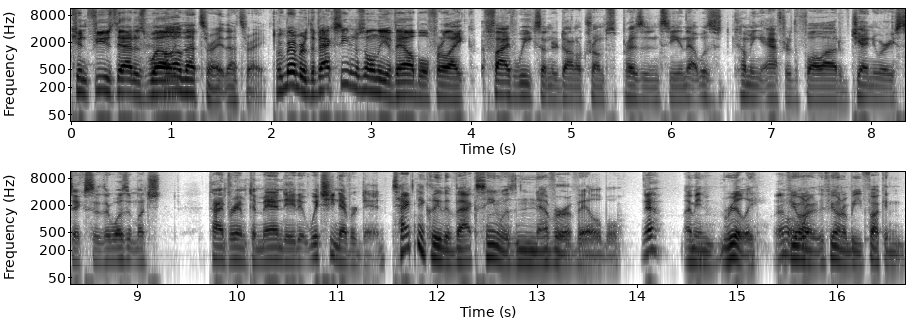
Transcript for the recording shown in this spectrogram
confuse that as well. Oh, that's right. That's right. Remember, the vaccine was only available for like five weeks under Donald Trump's presidency, and that was coming after the fallout of January 6th, so there wasn't much time for him to mandate it, which he never did. Technically, the vaccine was never available. Yeah. I mean, really, if you want to, if you want to be fucking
